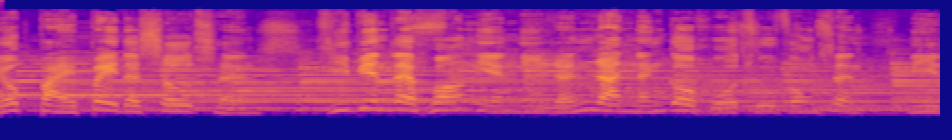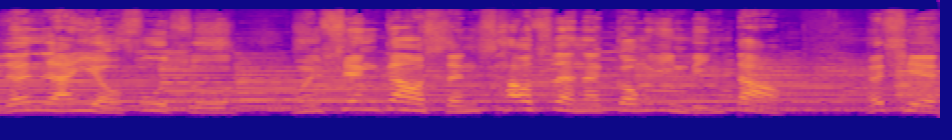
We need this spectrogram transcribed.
有百倍的收成，即便在荒年，你仍然能够活出丰盛，你仍然有富足。我们宣告神超自然的供应临到。而且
